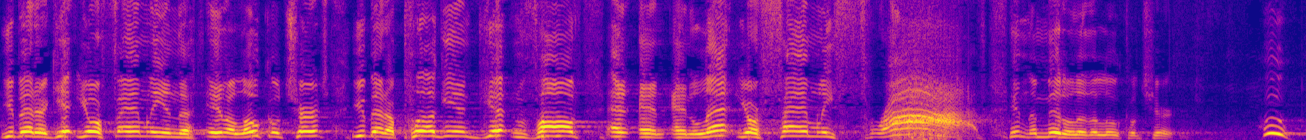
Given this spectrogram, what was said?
You better get your family in the, in a local church. You better plug in, get involved and, and, and let your family thrive in the middle of the local church. Whew.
